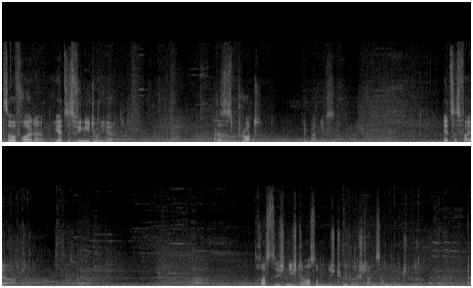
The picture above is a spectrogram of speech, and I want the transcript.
So, Freunde. Jetzt ist Finito hier. Ah, das ist ein Prot. Bringt man nichts. Jetzt ist Feierabend. raste ich nicht aus, sondern ich töte euch langsam und, äh, ja.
